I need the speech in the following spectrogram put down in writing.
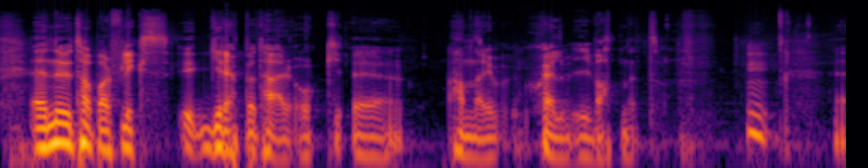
eh, nu tappar Flix greppet här och eh, hamnar i, själv i vattnet. Mm. Eh,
